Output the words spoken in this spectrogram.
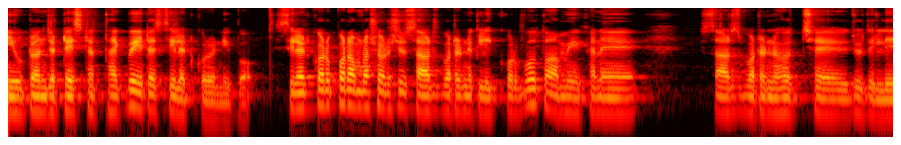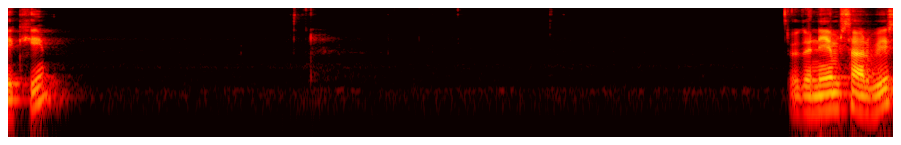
নিউটন যে টেস্টার থাকবে, এটা সিলেক্ট করে নিব। সিলেক্ট করার পর আমরা সরাসরি সার্চ বাটনে ক্লিক করব। তো আমি এখানে সার্চ বাটনে হচ্ছে যদি লিখি, তো এটা নেম সার্ভিস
